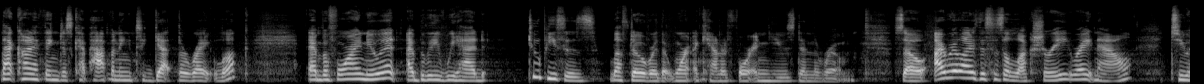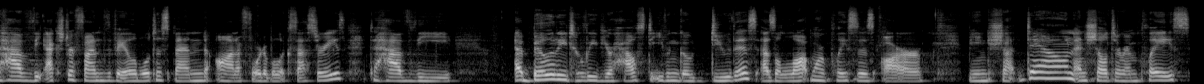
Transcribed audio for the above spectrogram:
That kind of thing just kept happening to get the right look. And before I knew it, I believe we had two pieces left over that weren't accounted for and used in the room. So I realize this is a luxury right now to have the extra funds available to spend on affordable accessories, to have the ability to leave your house to even go do this, as a lot more places are being shut down and shelter in place.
